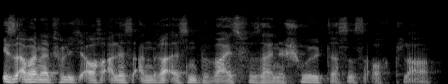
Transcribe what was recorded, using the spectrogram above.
Ist aber natürlich auch alles andere als ein Beweis für seine Schuld, das ist auch klar.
